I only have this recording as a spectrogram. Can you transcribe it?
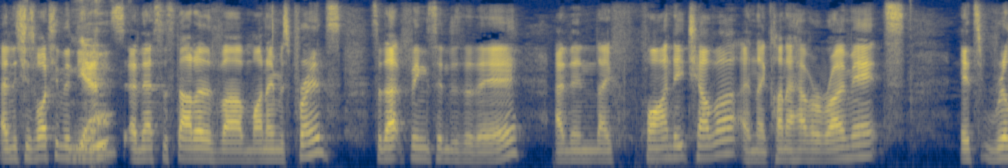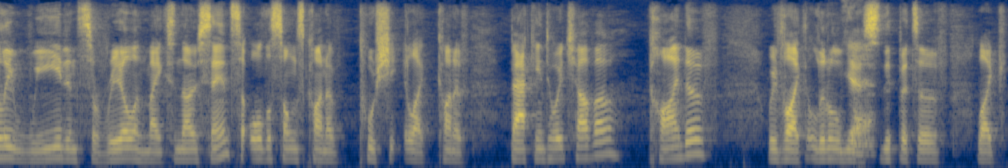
and then she's watching the news, Yeah. and that's the start of uh, My Name Is Prince. So that thing's into the there, and then they find each other, and they kind of have a romance. It's really weird and surreal and makes no sense. So all the songs kind of push it, like kind of back into each other, kind of, with like little Yeah. snippets of like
